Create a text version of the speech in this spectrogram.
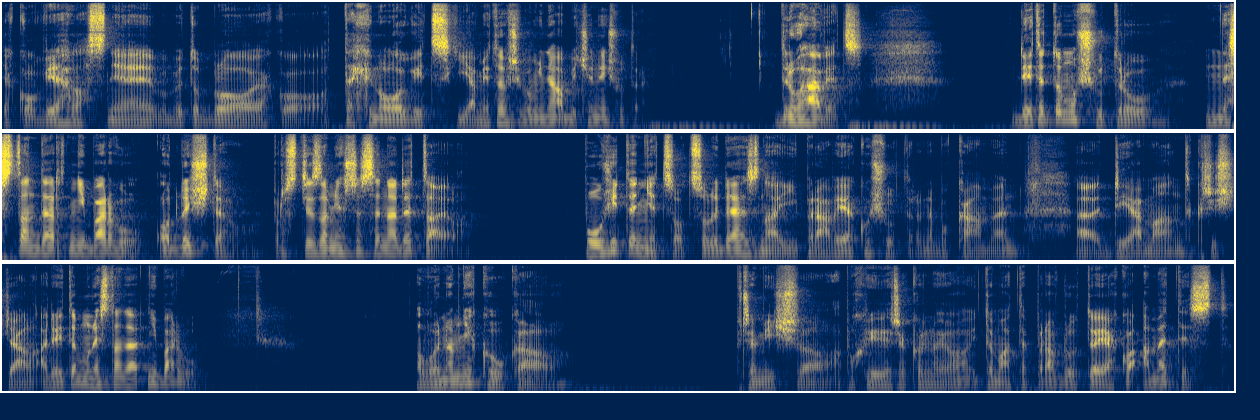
jako věhlasně, aby to bylo jako technologický a mě to připomíná obyčejný shooter. Druhá věc. Dejte tomu shooteru nestandardní barvu, odlište ho, prostě zaměřte se na detail. Použijte něco, co lidé znají právě jako shooter nebo kámen, eh, diamant, křišťál a dejte mu nestandardní barvu. A on na mě koukal přemýšlel a po chvíli řekl, no jo, i to máte pravdu, to je jako ametist,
